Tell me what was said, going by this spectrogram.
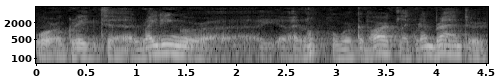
or a great uh, writing or, a, I don't know, a work of art like Rembrandt or.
